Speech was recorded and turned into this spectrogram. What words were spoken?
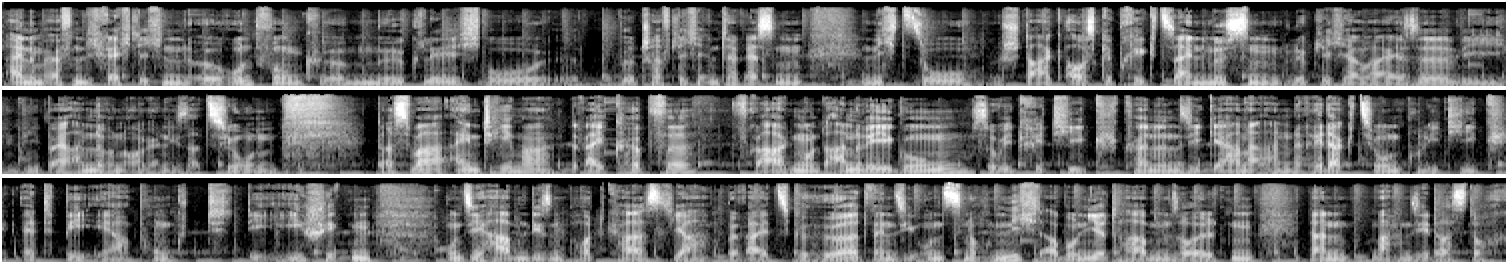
einem öffentlich-rechtlichen äh, Rundfunk äh, möglich, wo wirtschaftliche Interessen nicht so stark ausgeprägt sein müssen, glücklicherweise, wie, wie bei anderen Organisationen. Das war ein Thema, drei Köpfe. Fragen und Anregungen sowie Kritik können Sie gerne an redaktionpolitik.br.de schicken. Und Sie haben diesen Podcast ja bereits gehört. Wenn Sie uns noch nicht abonniert haben sollten, dann machen Sie das doch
